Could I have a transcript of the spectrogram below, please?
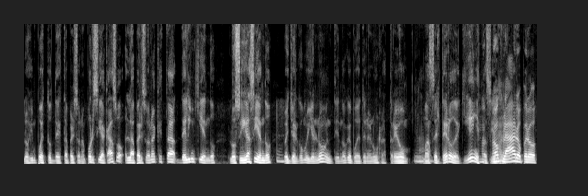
los impuestos de esta persona. Por si acaso la persona que está delinquiendo lo sigue haciendo, pues ya el gobierno entiendo que puede tener un rastreo más certero de quién está No, haciendo. no, claro, pero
